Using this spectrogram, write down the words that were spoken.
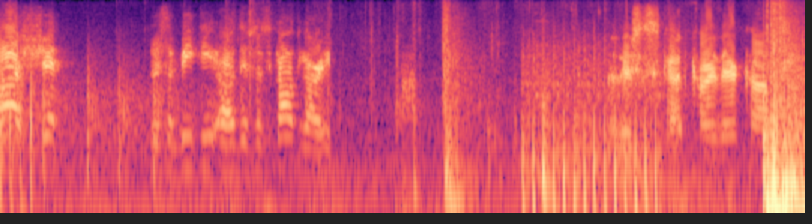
Ah, shit! There's a BT, oh, there's a scout car here. Uh, There's a scout car there, copy.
